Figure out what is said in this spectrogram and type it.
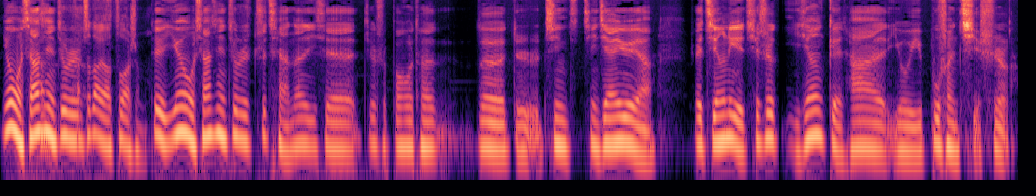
因为我相信就是知道要做什么。对，因为我相信就是之前的一些，就是包括他的就是进进监狱啊，这经历其实已经给他有一部分启示了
